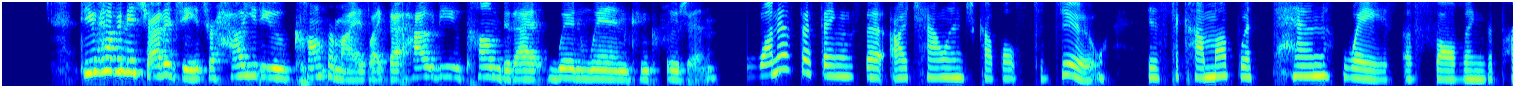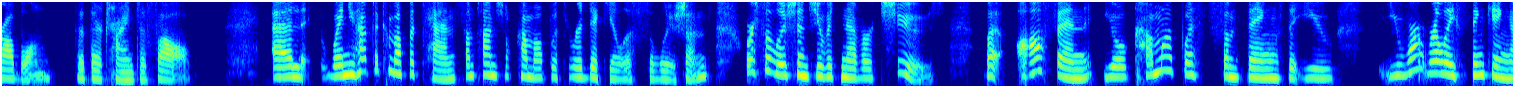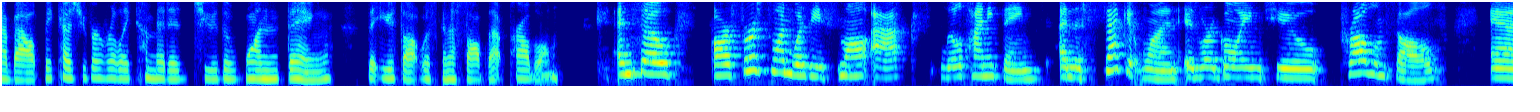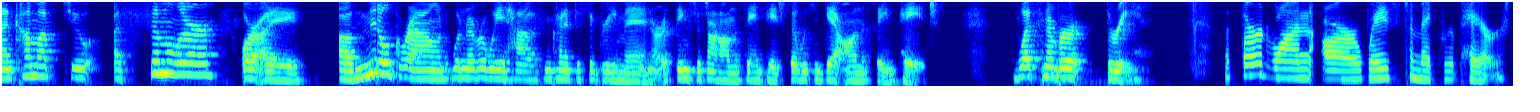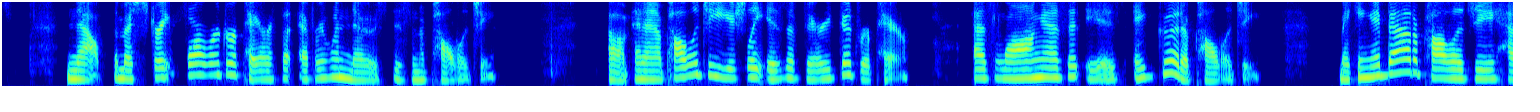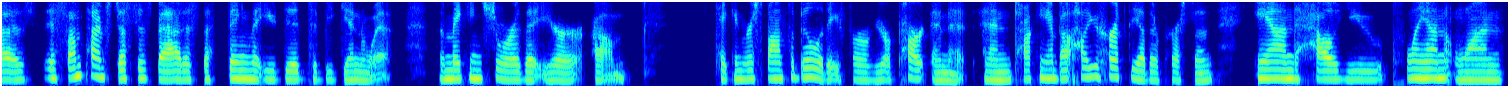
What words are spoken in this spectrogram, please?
Do you have any strategies for how you do compromise like that? How do you come to that win win conclusion? One of the things that I challenge couples to do is to come up with 10 ways of solving the problem that they're trying to solve. And when you have to come up with 10, sometimes you'll come up with ridiculous solutions or solutions you would never choose. But often you'll come up with some things that you you weren't really thinking about because you were really committed to the one thing that you thought was going to solve that problem. And so our first one was these small acts, little tiny things. And the second one is we're going to problem solve and come up to a similar or a, a middle ground whenever we have some kind of disagreement or things just aren't on the same page so we can get on the same page. What's number three? The third one are ways to make repairs. Now, the most straightforward repair that everyone knows is an apology. Um, and an apology usually is a very good repair, as long as it is a good apology. Making a bad apology has is sometimes just as bad as the thing that you did to begin with. So making sure that you're um, taking responsibility for your part in it and talking about how you hurt the other person and how you plan on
